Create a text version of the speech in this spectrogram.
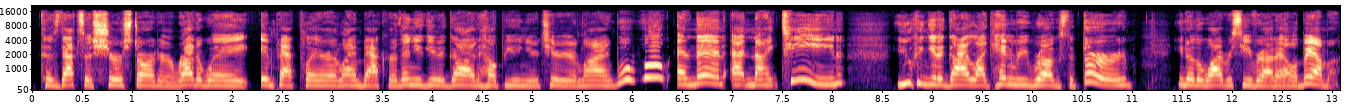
Because that's a sure starter right away, impact player, linebacker. Then you get a guy to help you in your interior line. Whoop, whoop. And then at 19, you can get a guy like Henry Ruggs III, you know, the wide receiver out of Alabama.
